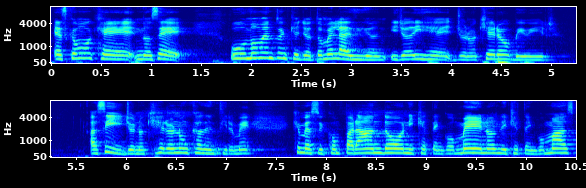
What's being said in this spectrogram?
Es como que, no sé, hubo un momento en que yo tomé la decisión y yo dije, yo no quiero vivir así, yo no quiero nunca sentirme que me estoy comparando, ni que tengo menos, ni que tengo más.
